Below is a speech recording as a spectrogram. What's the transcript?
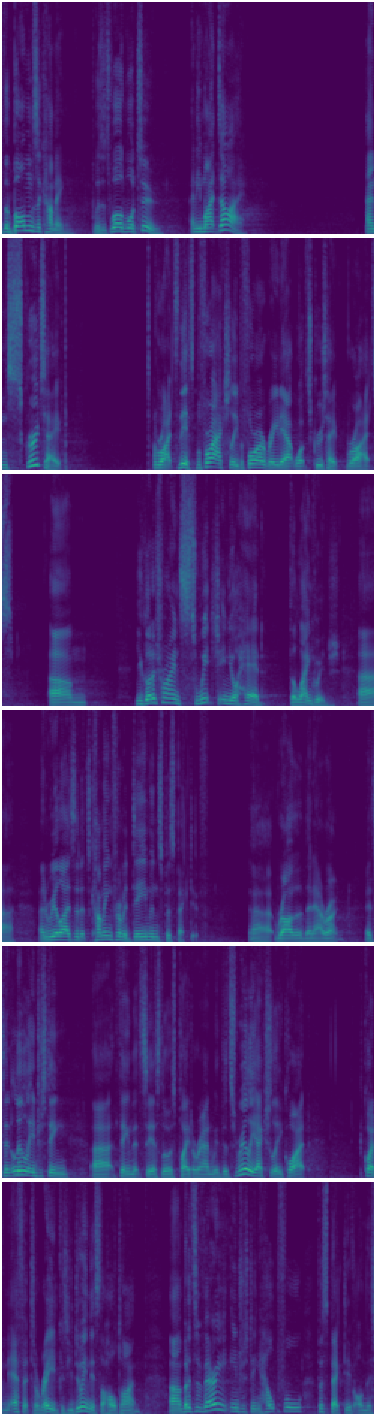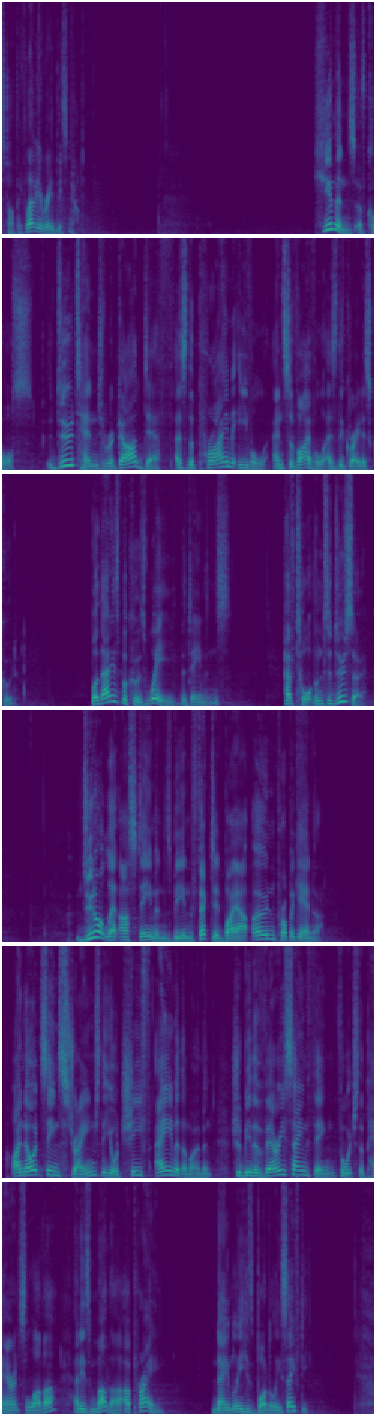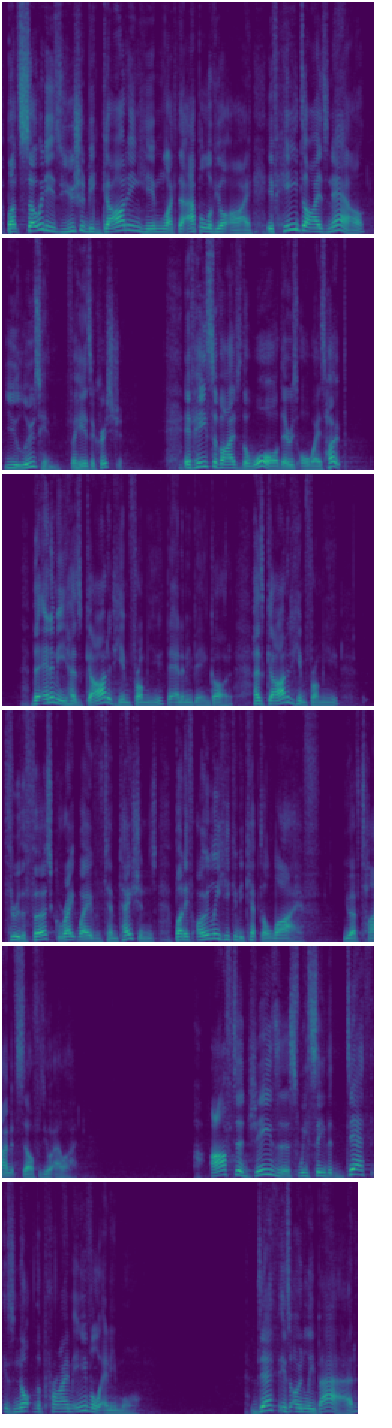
the bombs are coming, because it's World War II and he might die. And Screwtape writes this. Before I actually, before I read out what Screwtape writes, um, you've got to try and switch in your head the language uh, and realize that it's coming from a demon's perspective uh, rather than our own. It's a little interesting uh, thing that C.S. Lewis played around with that's really actually quite, quite an effort to read because you're doing this the whole time. Um, but it's a very interesting, helpful perspective on this topic. Let me read this now. Humans, of course, do tend to regard death as the prime evil and survival as the greatest good. But that is because we, the demons, have taught them to do so. Do not let us demons be infected by our own propaganda. I know it seems strange that your chief aim at the moment should be the very same thing for which the parent's lover and his mother are praying, namely his bodily safety. But so it is, you should be guarding him like the apple of your eye. If he dies now, you lose him, for he is a Christian. If he survives the war, there is always hope. The enemy has guarded him from you, the enemy being God, has guarded him from you through the first great wave of temptations, but if only he can be kept alive, you have time itself as your ally. After Jesus, we see that death is not the prime evil anymore. Death is only bad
